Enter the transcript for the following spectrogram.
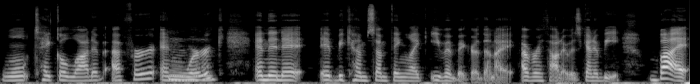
won't take a lot of effort and mm-hmm. work. And then it, it becomes something like even bigger than I ever thought it was going to be. But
